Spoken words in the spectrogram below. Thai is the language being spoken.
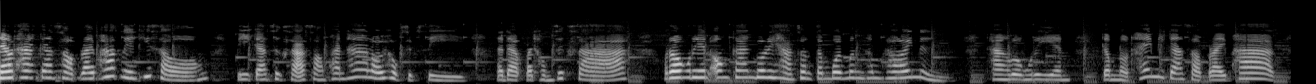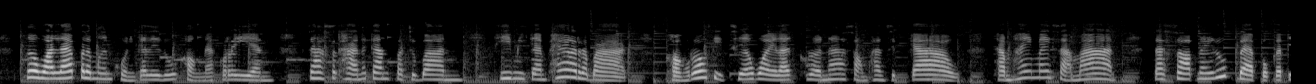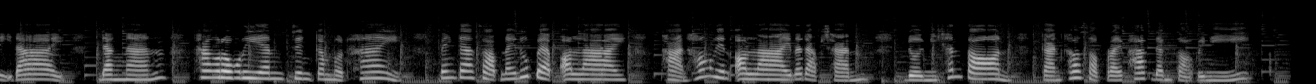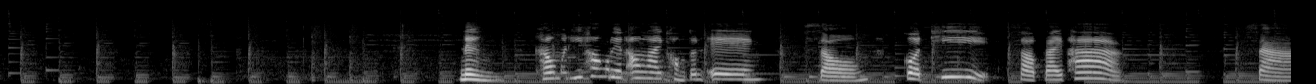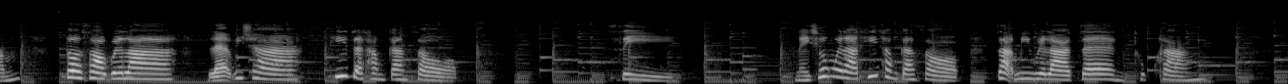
แนวทางการสอบรายภาคเรียนที่ 2 ปีการศึกษา 2564 ระดับประถมศึกษา โรงเรียนองค์การบริหารส่วนตำบลบึงคำพร้อย1ทางโรงเรียนกำหนดให้มีการสอบรายภาค เพื่อวัดและประเมินผลการเรียนรู้ของนักเรียน จากสถานการณ์ปัจจุบันที่มีการแพร่ระบาดของโรคติดเชื้อไวรัสโคโรนา 2019 ทำให้ไม่สามารถ จัดสอบในรูปแบบปกติได้ ดังนั้น ทางโรงเรียนจึงกำหนดให้ เป็นการสอบในรูปแบบออนไลน์ ผ่านห้องเรียนออนไลน์ระดับชั้น โดยมีขั้นตอนการเข้าสอบปลายภาคดังต่อไปนี้ 1. เข้ามาที่ห้องเรียนออนไลน์ของตนเอง 2. กดที่สอบปลายภาค 3. ตรวจสอบเวลา และวิชาที่จะทำการสอบ 4. ในช่วงเวลาที่ทำการสอบ จะมีเวลาแจ้งทุกครั้ง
